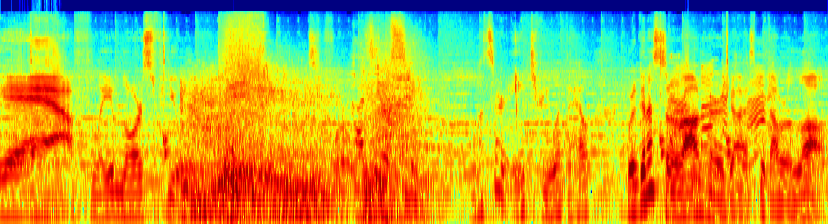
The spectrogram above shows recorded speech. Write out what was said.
Yeah, Flame Lord's Fuel. What's her HP? What the hell? We're gonna surround her, guys, with our love.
